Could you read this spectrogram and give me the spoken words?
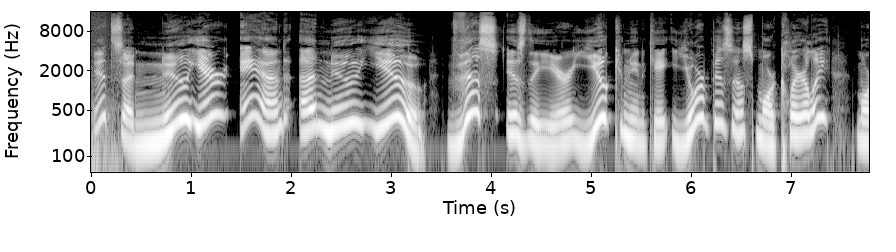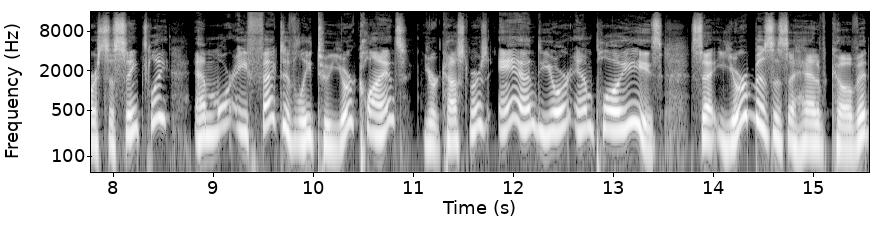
It's a new year and a new you. This is the year you communicate your business more clearly, more succinctly, and more effectively to your clients, your customers, and your employees. Set your business ahead of COVID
